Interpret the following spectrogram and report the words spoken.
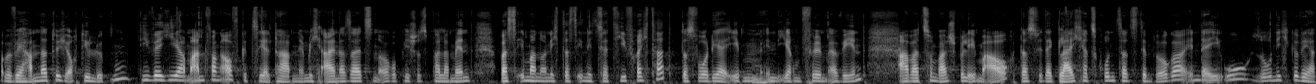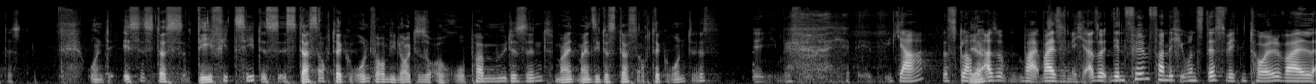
Aber wir haben natürlich auch die Lücken, die wir hier am Anfang aufgezählt haben, nämlich einerseits ein Europäisches Parlament, was immer noch nicht das Initiativrecht hat. Das wurde ja eben mhm. in Ihrem Film erwähnt. Aber zum Beispiel eben auch, dass der Gleichheitsgrundsatz der Bürger in der EU so nicht gewährt ist. Und ist es das Defizit? Ist, ist das auch der Grund, warum die Leute so europamüde sind? Meint, meinen Sie, dass das auch der Grund ist? Ich, ja, das glaube Ja? ich, also wei- weiß ich nicht. Also den Film fand ich übrigens deswegen toll, weil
